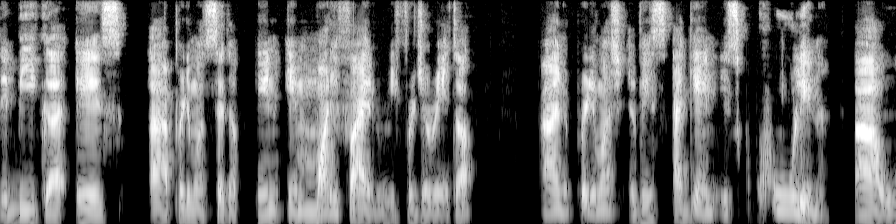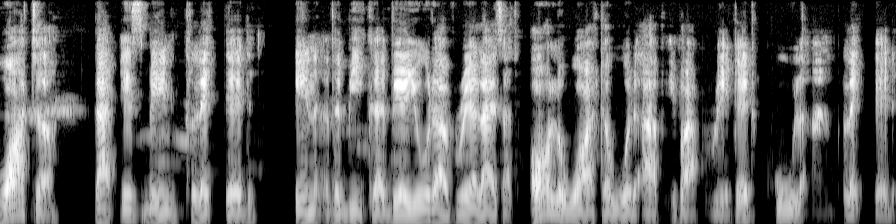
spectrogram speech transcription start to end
The beaker is uh, pretty much set up in a modified refrigerator. And pretty much this again is cooling uh, water that is being collected in the beaker. There you would have realized that all the water would have evaporated, cool and collected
